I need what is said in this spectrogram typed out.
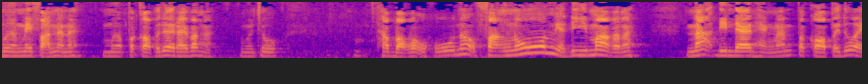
มืองในฝันอะนะเมืองประกอบไปด้วยอะไรบ้างอะคุณผู้ชถ้าบอกว่าโอ้โหเนาะฝั่งโน้นเนี่ยดีมากอะนะณดินแดนแห่งนั้นประกอบไปด้วย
